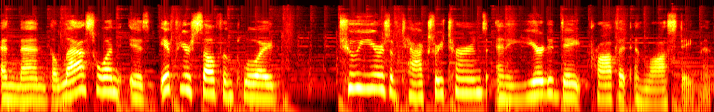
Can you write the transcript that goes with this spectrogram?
And then the last one is if you're self employed, two years of tax returns, and a year to date profit and loss statement.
